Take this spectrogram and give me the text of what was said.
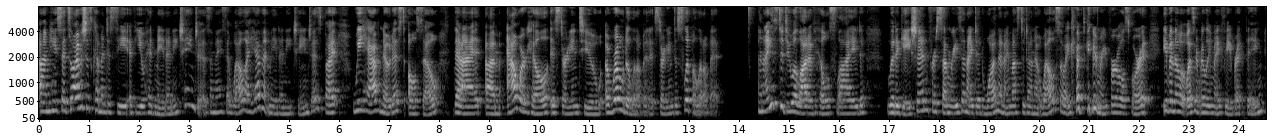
um, he said, So I was just coming to see if you had made any changes. And I said, Well, I haven't made any changes, but we have noticed also that um, our hill is starting to erode a little bit, it's starting to slip a little bit. And I used to do a lot of hill slide litigation. For some reason, I did one and I must have done it well. So I kept getting referrals for it, even though it wasn't really my favorite thing.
